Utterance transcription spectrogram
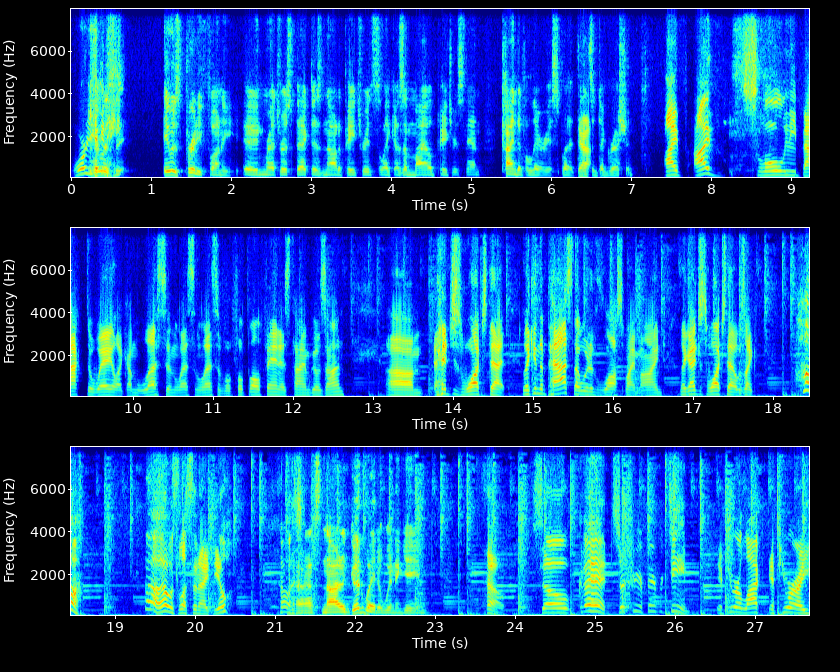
Or you It can was hate- it was pretty funny in retrospect as not a Patriots, like as a mild Patriots fan, kind of hilarious, but that's a digression. I've I've slowly backed away. Like I'm less and less and less of a football fan as time goes on. Um, I just watched that. Like in the past, I would have lost my mind. Like I just watched that. Was like, huh? Oh, that was less than ideal. That was That's not a good way to win a game. No. So go ahead, search for your favorite team. If you're a lock, if you are a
